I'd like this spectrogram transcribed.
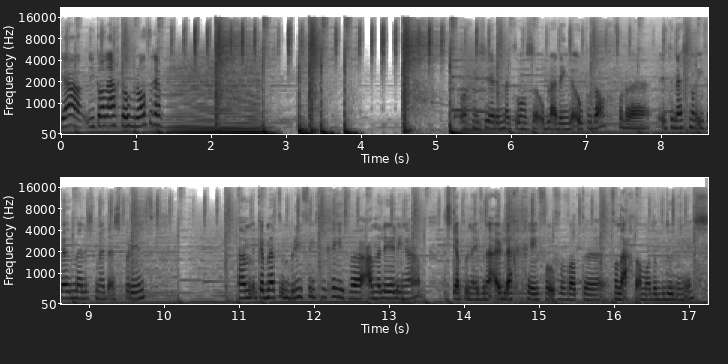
Ja, je kan eigenlijk overal terecht. We organiseren met onze opleiding de Open Dag voor de International Event Management en Sprint. Um, ik heb net een briefing gegeven aan de leerlingen. Dus ik heb hen even een uitleg gegeven over wat uh, vandaag allemaal de bedoeling is.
